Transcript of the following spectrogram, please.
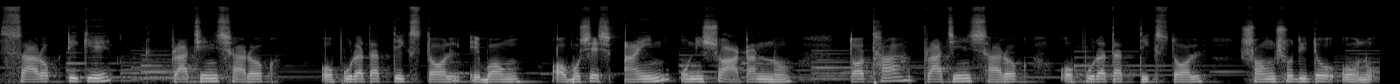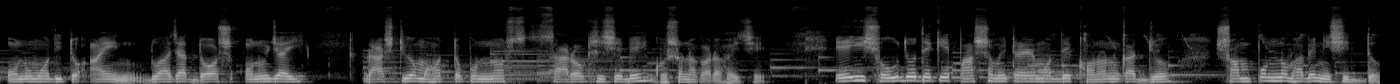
স্মারকটিকে প্রাচীন স্মারক ও পুরাতাত্ত্বিক স্থল এবং অবশেষ আইন উনিশশো আটান্ন তথা প্রাচীন স্মারক ও পুরাতাত্ত্বিক স্থল সংশোধিত ও অনুমোদিত আইন দু অনুযায়ী রাষ্ট্রীয় মহত্বপূর্ণ স্মারক হিসেবে ঘোষণা করা হয়েছে। এই সৌধ থেকে পাঁচশো মিটারের মধ্যে খনন কার্য সম্পূর্ণভাবে নিষিদ্ধ।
